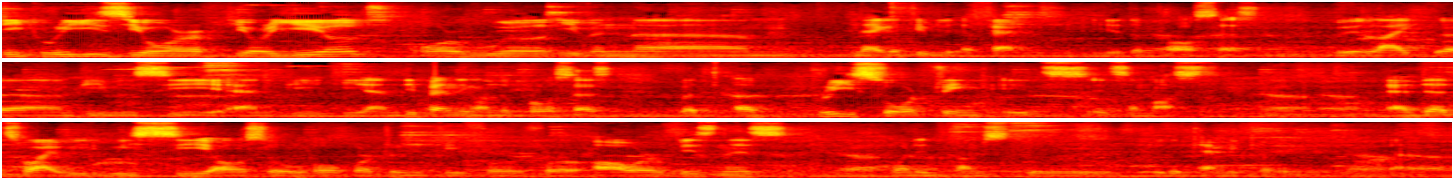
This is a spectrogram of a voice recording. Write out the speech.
decrease your your yield or will even um, negatively affect the process. We like um, PVC and PET, and depending on the process, but uh, pre-sorting it's it's a must and that's why we, we see also opportunity for, for our business when it comes to, to the chemical. Yeah.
